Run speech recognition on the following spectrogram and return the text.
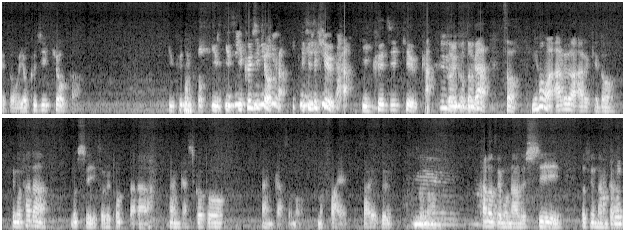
えっと、抑止強化育児育児育児休暇育児休暇育児休暇うんということが、そう日本はあるはあるけどでもただもしそれ取ったらなんか仕事をなんかその、まあ、ファイルされるその可能性もなるしそしてなんかめっ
